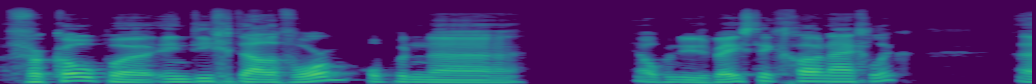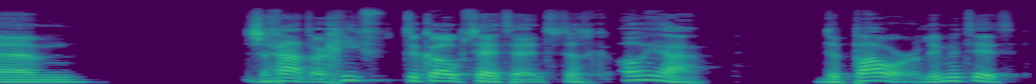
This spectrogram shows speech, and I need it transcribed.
verkopen in digitale vorm op een, ja, op een USB-stick gewoon eigenlijk. Um, ze gaan het archief te koop zetten en toen dacht ik, oh ja, The Power Limited.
